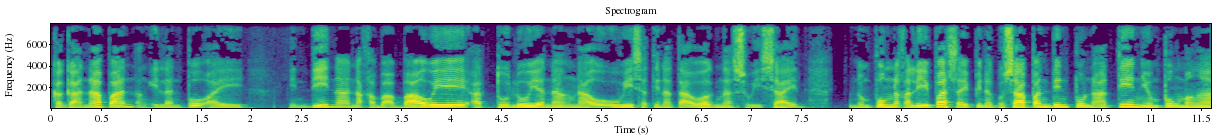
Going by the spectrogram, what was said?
kaganapan. Ang ilan po ay hindi na nakababawi at tuluyan nang nauuwi sa tinatawag na suicide. Nung pong nakalipas ay pinag-usapan din po natin yung pong mga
